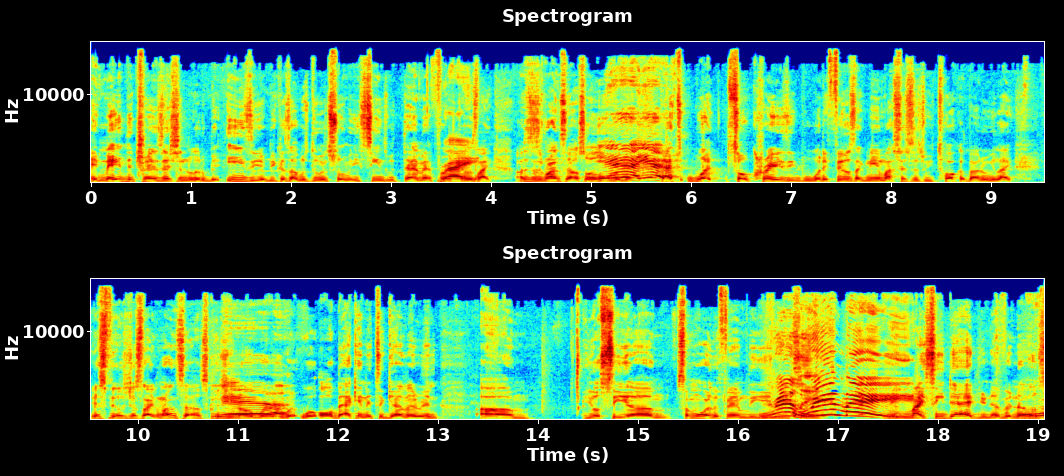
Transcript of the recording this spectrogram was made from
it made the transition a little bit easier because I was doing so many scenes with them at first. I was like, oh, this is Run's house all over again. yeah. That's what's so crazy, but what it feels like. Me and my sisters, we talk about it. We like, this feels just like Run's house because you know we're, we're, we're all back in it together, and um, you'll see um, some more of the family. in it. Really? Really? You might see Dad. You never know. So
